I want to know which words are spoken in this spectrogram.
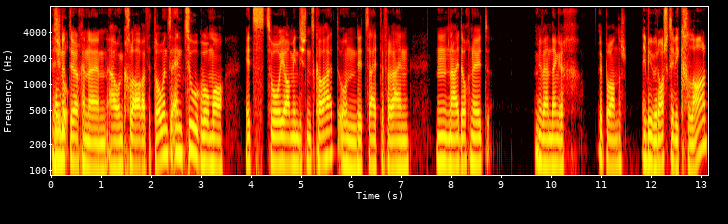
Es ist natürlich ein, auch ein klarer Vertrauensentzug, den man jetzt zwei Jahre mindestens gehabt hat und jetzt sagt der Verein, hm, nein, doch nicht. Wir werden eigentlich jemand anders. Ich bin überrascht, wie klar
